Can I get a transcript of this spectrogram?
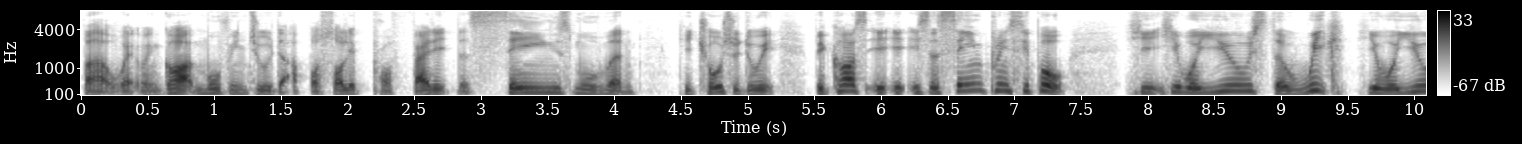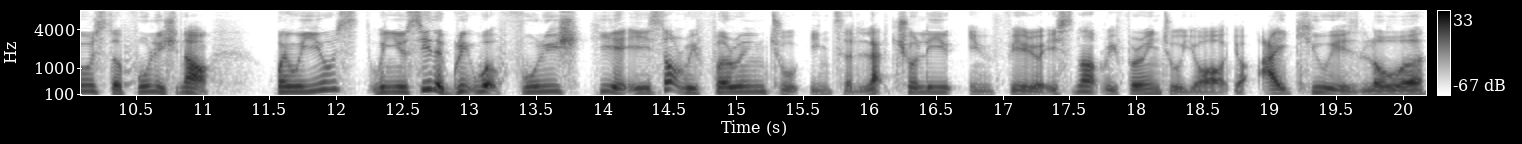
But when, when God moved into the apostolic prophetic, the saints movement, he chose to do it because it, it, it's the same principle. He, he will use the weak, he will use the foolish. Now, when we use when you see the Greek word foolish here, it's not referring to intellectually inferior. It's not referring to your, your IQ is lower,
